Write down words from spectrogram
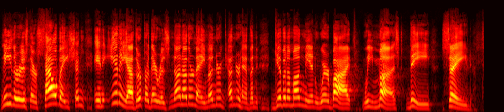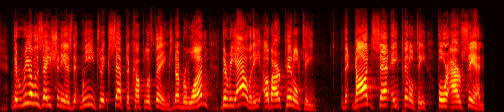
Neither is there salvation in any other, for there is none other name under, under heaven given among men whereby we must be saved the realization is that we need to accept a couple of things. Number one, the reality of our penalty that God set a penalty for our sin.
